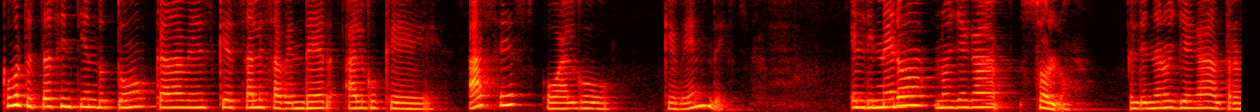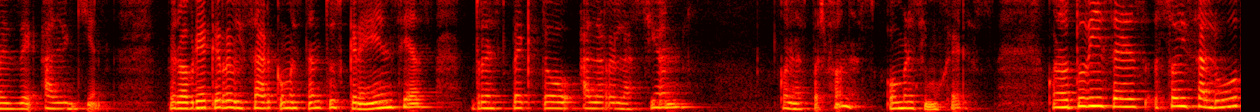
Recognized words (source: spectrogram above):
cómo te estás sintiendo tú cada vez que sales a vender algo que haces o algo que vendes. El dinero no llega solo, el dinero llega a través de alguien, pero habría que revisar cómo están tus creencias respecto a la relación con las personas, hombres y mujeres. Cuando tú dices, soy salud,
